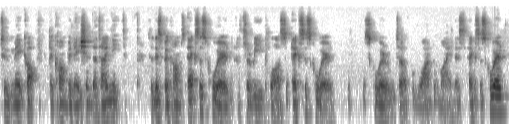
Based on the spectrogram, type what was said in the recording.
to make up the combination that I need. So this becomes x squared 3 plus x squared square root of 1 minus x squared.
